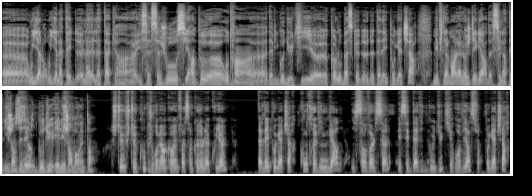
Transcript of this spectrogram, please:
euh, oui, alors oui, il y a la taille de l'attaque, hein, et ça, ça, joue aussi un peu au train. Hein, David Godu qui colle au basque de, de Tadej Pogacar, mais finalement la loge des gardes, c'est l'intelligence de David Godu et les jambes en même temps. Je te, je te coupe, je reviens encore une fois sur le col de la Couillole. Tadej Pogacar contre Vingard, il s'envole seul, et c'est David Godu qui revient sur Pogacar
